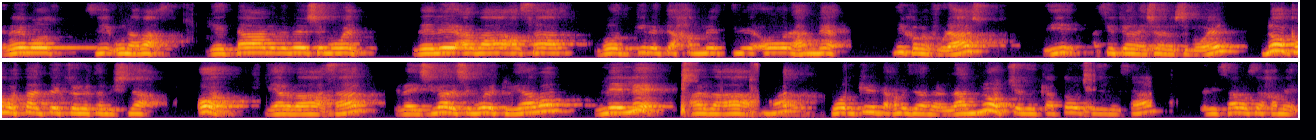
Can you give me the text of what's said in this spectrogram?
tenemos sí, una más. Getane de Shemuel, Lele Arba Azar, Bodkire Tehamet Leor Haner. Dijo Mefurash, y así estoy en la de Shemuel, no como está el texto de nuestra Mishnah. Or, de Arba Azar, en la ciudad de Shemuel estudiaban Lele Arba Azar, Bodkire Tehamet Leor La noche del 14 de Nisan, revisamos el Hamed.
